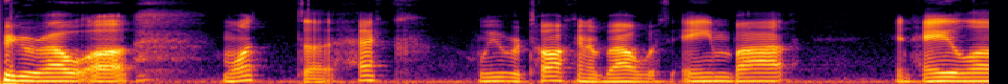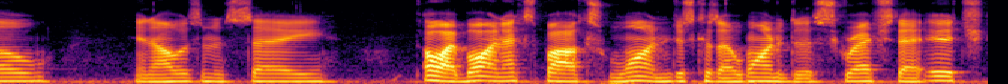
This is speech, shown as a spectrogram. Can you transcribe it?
figure out uh, what the heck we were talking about with Aimbot and Halo. And I was going to say. Oh, I bought an Xbox One just because I wanted to scratch that itch,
